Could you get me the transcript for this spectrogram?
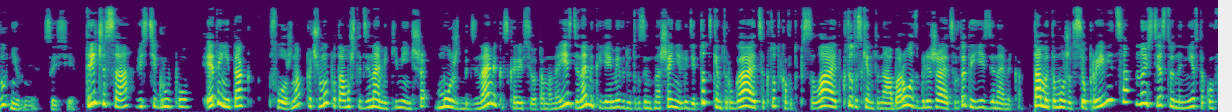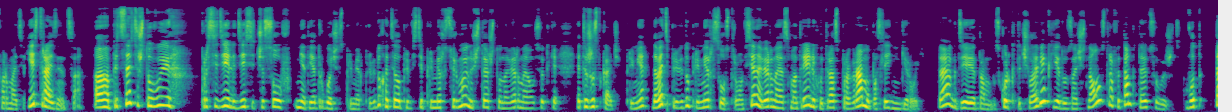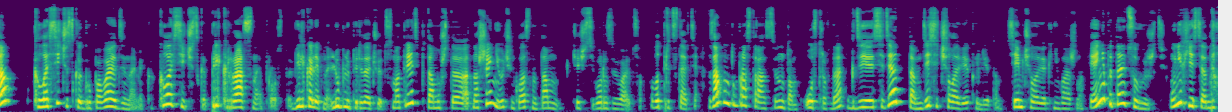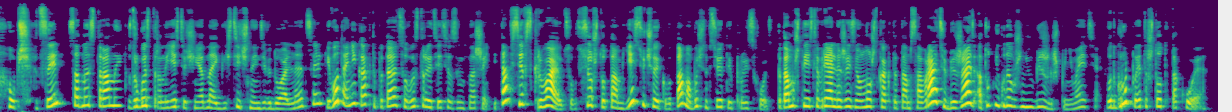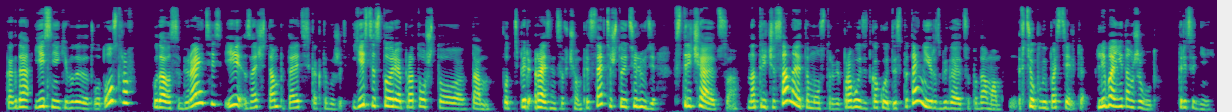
двухдневные сессии. Три часа вести группу – это не так сложно. Почему? Потому что динамики меньше. Может быть динамика, скорее всего, там она есть. Динамика, я имею в виду, это взаимоотношения людей. Кто-то с кем-то ругается, кто-то кого-то посылает, кто-то с кем-то наоборот сближается. Вот это и есть динамика. Там это может все проявиться, но, естественно, не в таком формате. Есть разница. А, представьте, что вы просидели 10 часов... Нет, я другой сейчас пример приведу. Хотела привести пример с тюрьмой, но считаю, что, наверное, он все таки Это жесткач пример. Давайте приведу пример с островом. Все, наверное, смотрели хоть раз программу «Последний герой», да, где там сколько-то человек едут, значит, на остров, и там пытаются выжить. Вот там Классическая групповая динамика. Классическая, прекрасная просто, великолепная. Люблю передачу это смотреть, потому что отношения очень классно там чаще всего развиваются. Вот представьте, в замкнутом пространстве, ну там остров, да, где сидят там 10 человек или там 7 человек, неважно, и они пытаются выжить. У них есть одна общая цель, с одной стороны, с другой стороны есть очень одна эгоистичная индивидуальная цель, и вот они как-то пытаются выстроить эти взаимоотношения. И там все вскрываются. Вот все, что там есть у человека, вот там обычно все это и происходит. Потому что если в реальной жизни он может как-то там соврать, убежать, а тут никуда уже не убежишь, понимаете? Вот группа — это что-то такое. Когда есть некий вот этот вот остров, куда вы собираетесь, и, значит, там пытаетесь как-то выжить. Есть история про то, что там, вот теперь разница в чем. Представьте, что эти люди встречаются на три часа на этом острове, проводят какое-то испытание и разбегаются по домам в теплые постельки. Либо они там живут 30 дней.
